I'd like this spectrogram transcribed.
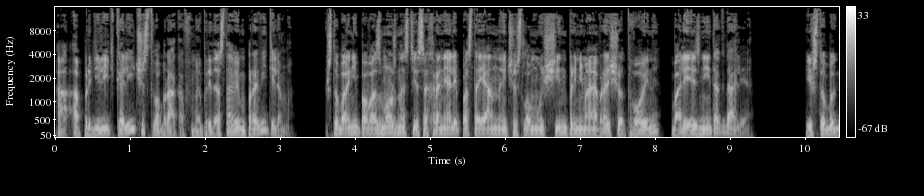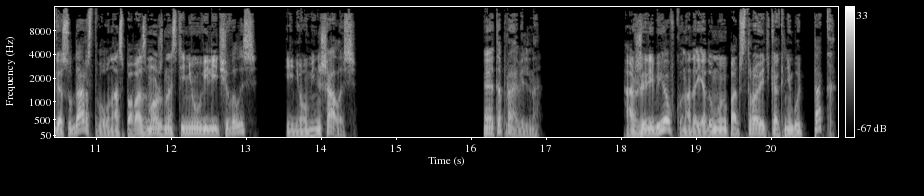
А определить количество браков мы предоставим правителям, чтобы они по возможности сохраняли постоянное число мужчин, принимая в расчет войны, болезни и так далее. И чтобы государство у нас по возможности не увеличивалось и не уменьшалось. Это правильно. А жеребьевку надо, я думаю, подстроить как-нибудь так,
